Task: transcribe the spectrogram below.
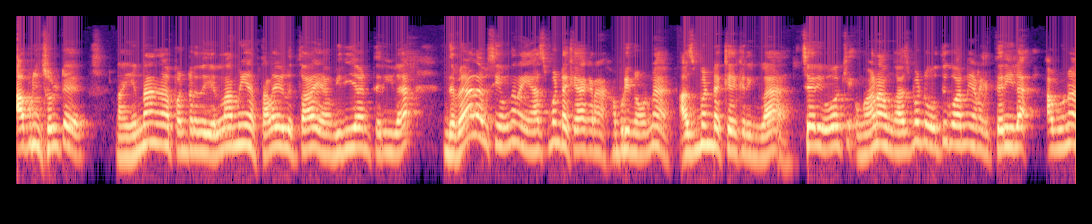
அப்படின்னு சொல்லிட்டு நான் என்னங்க பண்ணுறது எல்லாமே என் தலையெழுத்தா என் விதியான்னு தெரியல. இந்த வேலை விஷயம் வந்து நான் என் ஹஸ்பண்டை கேட்குறேன் அப்படின்ன உடனே ஹஸ்பண்டை கேட்குறீங்களா சரி ஓகே ஆனால் உங்கள் ஹஸ்பண்டை ஒத்துக்குவார்னு எனக்கு தெரியல. அப்படின்னா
